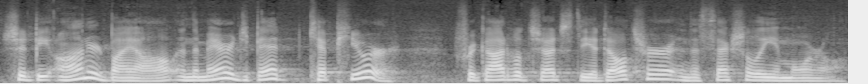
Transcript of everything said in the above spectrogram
should be honored by all, and the marriage bed kept pure, for God will judge the adulterer and the sexually immoral.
